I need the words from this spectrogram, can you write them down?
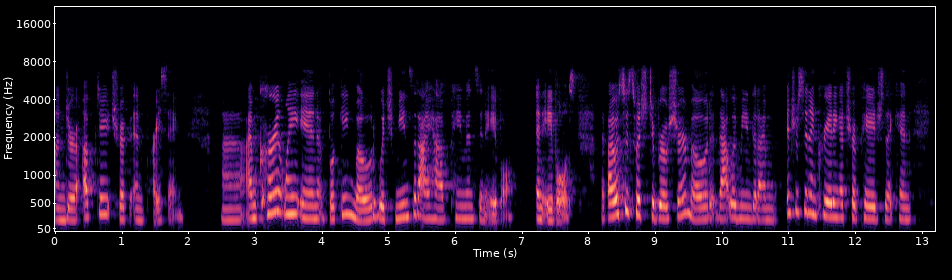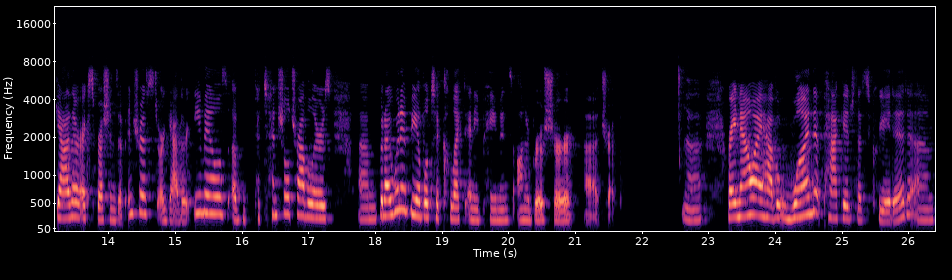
under update trip and pricing. Uh, I'm currently in booking mode, which means that I have payments enable, enabled. If I was to switch to brochure mode, that would mean that I'm interested in creating a trip page that can gather expressions of interest or gather emails of potential travelers, um, but I wouldn't be able to collect any payments on a brochure uh, trip. Uh, right now I have one package that's created um,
